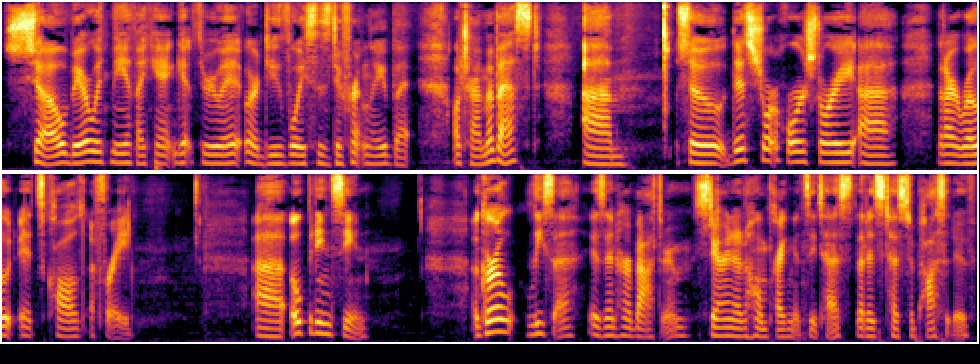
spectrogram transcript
so bear with me if I can't get through it or do voices differently, but I'll try my best. Um, so this short horror story uh, that I wrote, it's called Afraid. Uh, opening scene. A girl, Lisa, is in her bathroom staring at a home pregnancy test that is tested positive.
